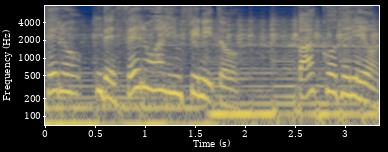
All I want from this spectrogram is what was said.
Cero, de cero al infinito. Paco de León.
